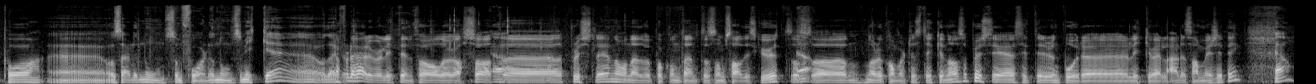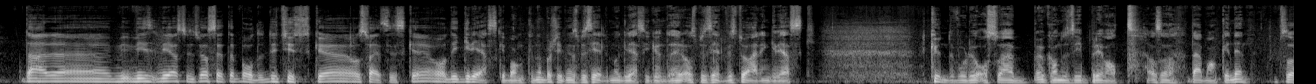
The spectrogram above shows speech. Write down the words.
På, og så er det noen som får det, og noen som ikke. Ja, for Det hører vi litt innenfor olje og gass òg. At ja. plutselig noen nedover på kontentet som sa de skulle ut, og så når det kommer til stykket nå, så plutselig sitter de rundt bordet likevel. Er det samme i shipping? Ja, Det er, eh, vi, vi, vi- jeg synes vi har sett det både de tyske og sveitsiske og de greske bankene på shipping, spesielt mot greske kunder. Og spesielt hvis du er en gresk kunde hvor du også er kan du si, privat. Altså, det er banken din. Så,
